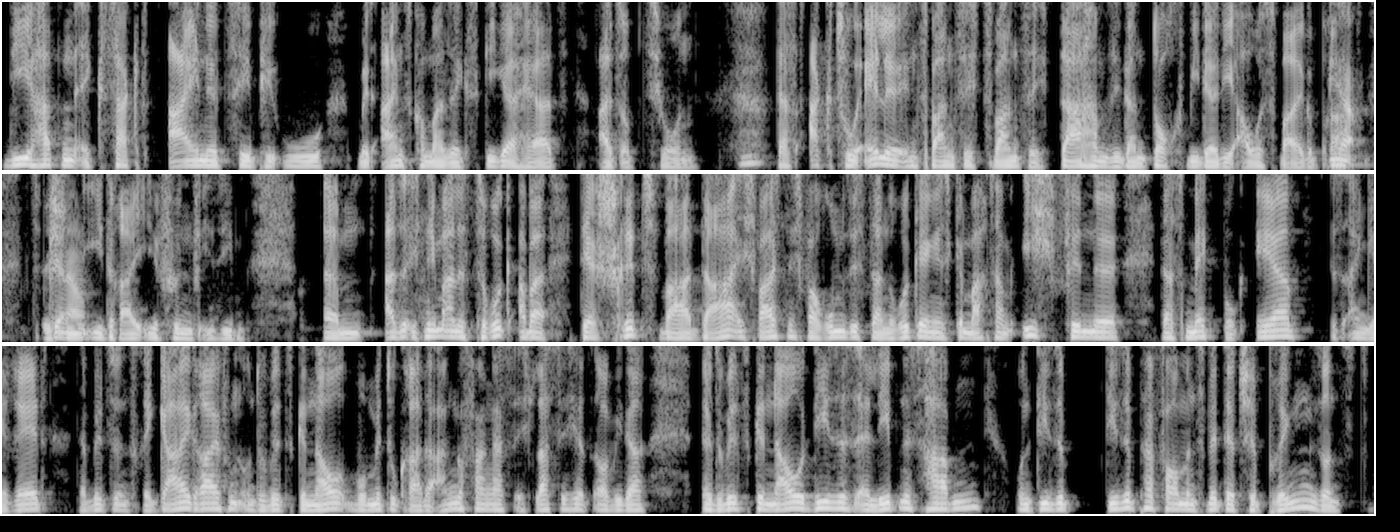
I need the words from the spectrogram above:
die hatten exakt eine CPU mit 1,6 Gigahertz als Option. Das aktuelle in 2020, da haben sie dann doch wieder die Auswahl gebracht ja, zwischen genau. i3, i5, i7. Ähm, also ich nehme alles zurück, aber der Schritt war da. Ich weiß nicht, warum sie es dann rückgängig gemacht haben. Ich finde, das MacBook Air ist ein Gerät, da willst du ins Regal greifen und du willst genau, womit du gerade angefangen hast, ich lasse dich jetzt auch wieder, äh, du willst genau dieses Erlebnis haben und diese, diese Performance wird der Chip bringen, sonst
